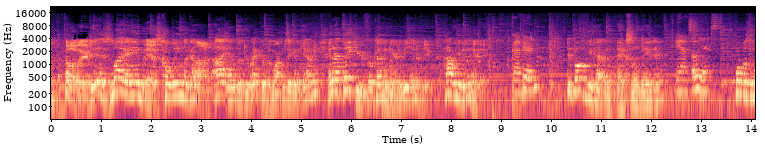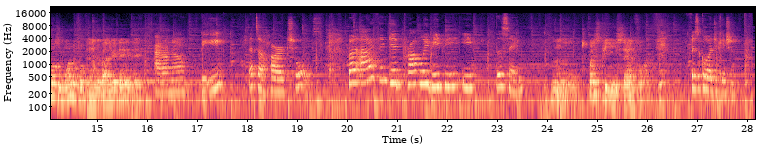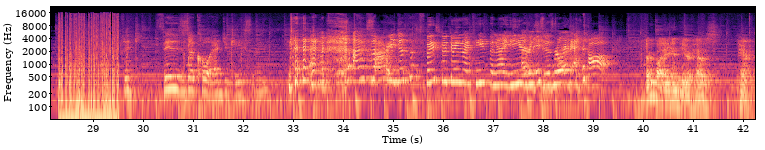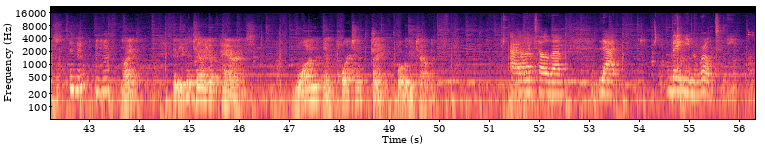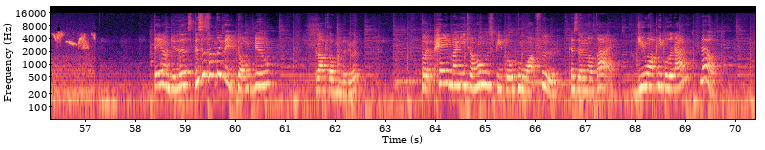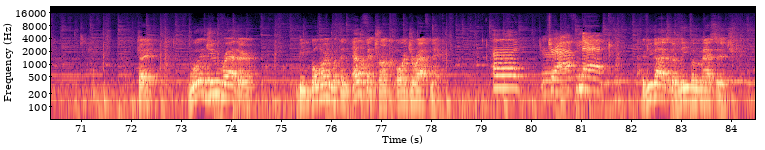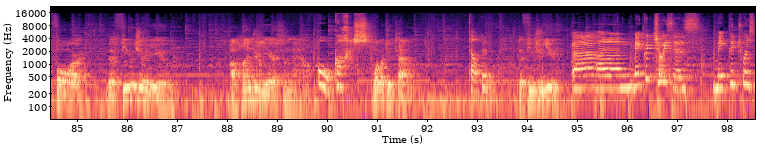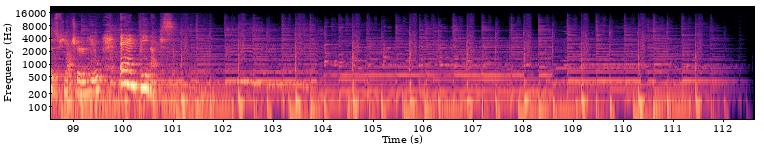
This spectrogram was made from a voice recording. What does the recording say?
Hello there, kids. My name is Colleen Lagan. I am the director of the Märchen Sagen Academy, and I thank you for coming here to be interviewed. How are you doing today? Good. Good. Did both of you have an excellent day today? Yes. Oh, yes. What was the most wonderful thing about your day today? I don't know. PE? That's a hard choice. But I think it'd probably be PE the same. Hmm. What does PE stand for? Physical education. Phys- physical education. I'm sorry, just the space between my teeth and right here I mean, is it's just really hard to talk. Everybody in here has parents, Mm-hmm. Mm-hmm. right? If you could tell your parents one important thing, what would you tell them? I would tell them that they mean the world to me. They don't do this. This is something they don't do, but I'll tell them to do it. But pay money to homeless people who want food, because then they'll die. Do you want people to die? No. Okay? Would you rather be born with an elephant trunk or a giraffe neck? Uh, giraffe neck. If you guys could leave a message for the future you a hundred years from now, Oh gosh. what would you tell them? Tell who? The future you. Um, make good choices. Make good choices, future you, and be nice.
